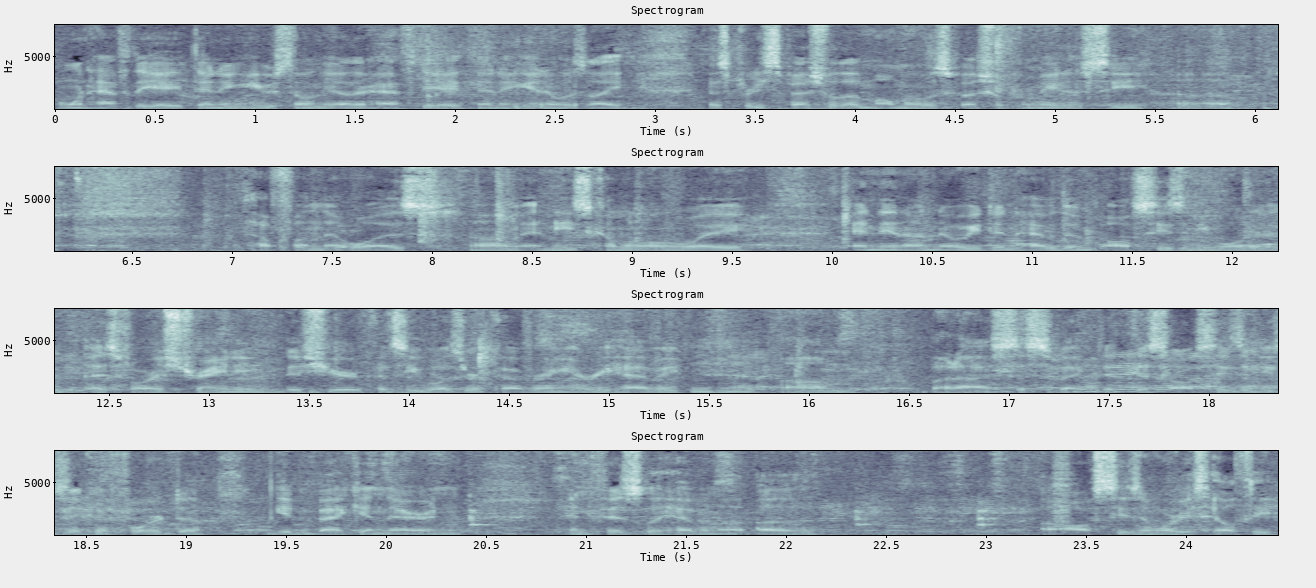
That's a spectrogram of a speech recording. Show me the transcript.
one half of the eighth inning he was throwing the other half of the eighth inning. And it was like it was pretty special. That moment was special for me to see uh, how fun that was um, and he's come a long way. And then I know he didn't have the off season he wanted as far as training this year because he was recovering and rehabbing. Um, but I suspect that this off season he's looking forward to getting back in there and, and physically having a, a, a off season where he's healthy.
